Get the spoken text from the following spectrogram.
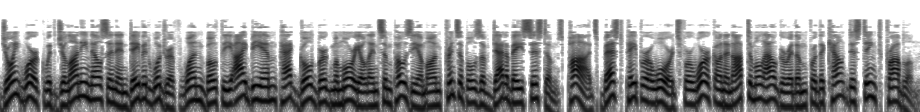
joint work with Jelani Nelson and David Woodruff won both the IBM Pat Goldberg Memorial and Symposium on Principles of Database Systems (PODS) Best Paper Awards for work on an optimal algorithm for the count distinct problem.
